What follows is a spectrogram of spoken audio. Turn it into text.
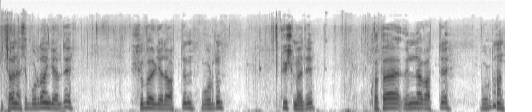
Bir tanesi buradan geldi. Şu bölgede attım, vurdum. Düşmedi. Köpeği önüne kattı. Buradan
